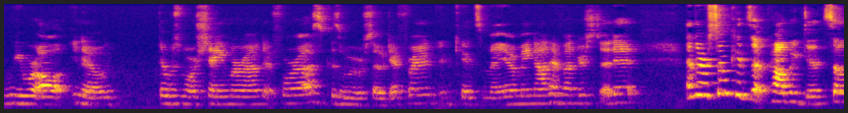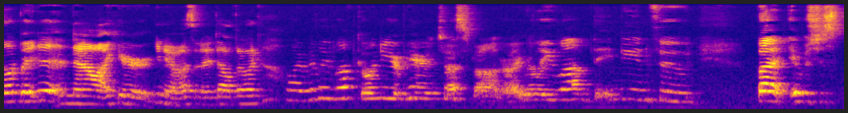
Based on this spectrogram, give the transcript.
we were all, you know, there was more shame around it for us because we were so different and kids may or may not have understood it. And there were some kids that probably did celebrate it, and now I hear, you know, as an adult, they're like, oh, I really loved going to your parents' restaurant, or I really loved the Indian food. But it was just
